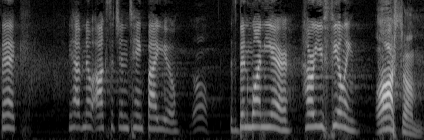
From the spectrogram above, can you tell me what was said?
Vic, you have no oxygen tank by you. No. It's been one year. How are you feeling? Awesome.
